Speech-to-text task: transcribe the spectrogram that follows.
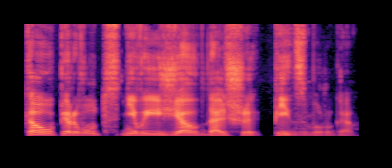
Каупервуд не выезжал дальше Питтсбурга.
